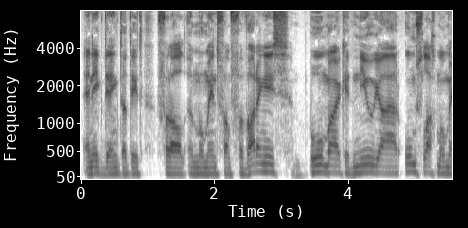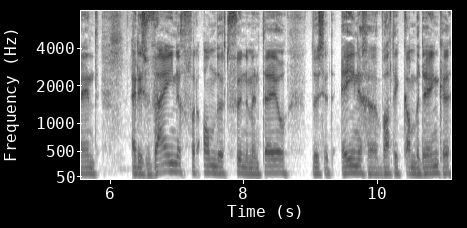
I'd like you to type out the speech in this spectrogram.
En ik denk dat dit vooral een moment van verwarring is. Bull market, nieuwjaar, omslagmoment. Er is weinig veranderd fundamenteel. Dus het enige wat ik kan bedenken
